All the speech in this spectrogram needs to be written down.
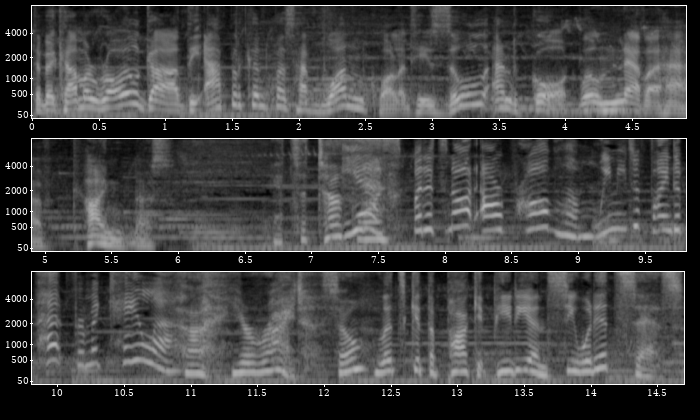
To become a Royal Guard, the applicant must have one quality Zul and Gort will never have kindness. It's a tough Yes, but it's not our problem. We need to find a pet for Michaela. one. Uh, you're right. So let's get the Pocketpedia and see what it says.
